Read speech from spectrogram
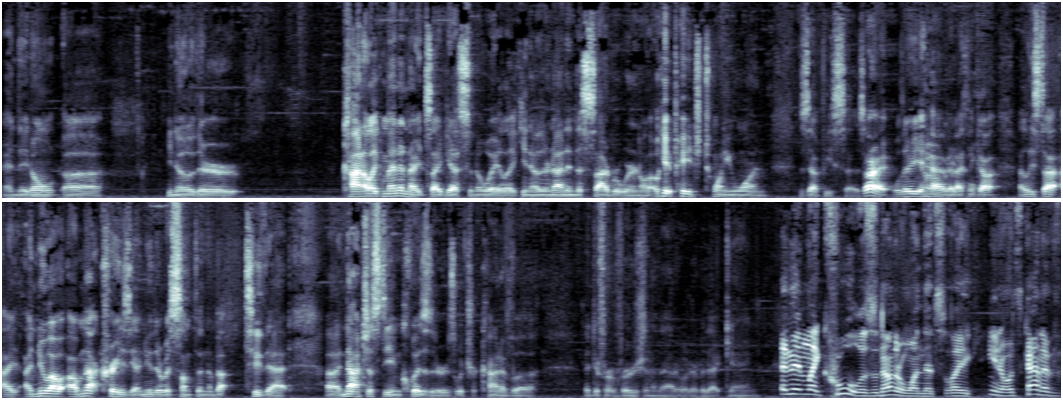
and they don't. Uh, you know, they're kind of like Mennonites, I guess, in a way. Like, you know, they're not into cyberware and all. that. Okay, page 21, Zeppi says. All right, well, there you have Okay, it. I think. I, at least I, I, I knew I, I'm not crazy. I knew there was something about to that. Uh, not just the Inquisitors, which are kind of a, a different version of that or whatever, that gang. and then like cool is another one that's like you know it's kind of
